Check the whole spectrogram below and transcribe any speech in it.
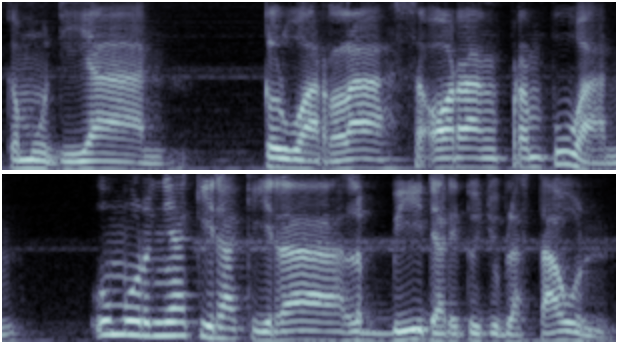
Kemudian keluarlah seorang perempuan Umurnya kira-kira lebih dari 17 tahun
